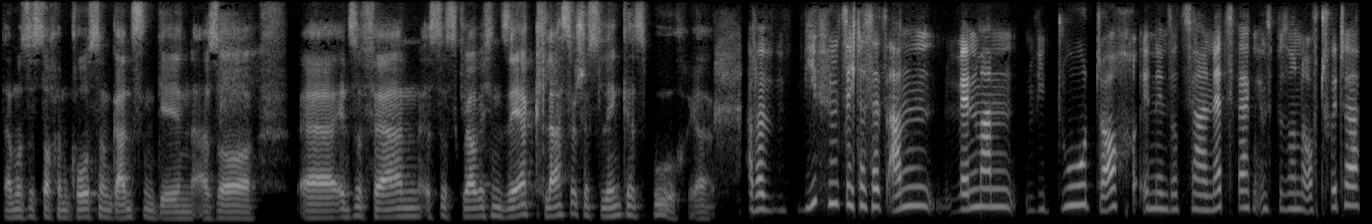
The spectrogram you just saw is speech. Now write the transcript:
da muss es doch im Großen und Ganzen gehen. Also äh, insofern ist es, glaube ich, ein sehr klassisches linkes Buch, ja. Aber wie fühlt sich das jetzt an, wenn man, wie du, doch in den sozialen Netzwerken, insbesondere auf Twitter,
